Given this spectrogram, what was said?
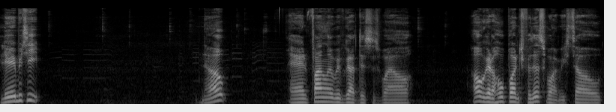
Let me see. Nope. And finally, we've got this as well. Oh, we got a whole bunch for this one. So,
